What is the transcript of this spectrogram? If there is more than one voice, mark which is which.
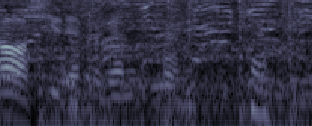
Speaker 1: Oh! Shoot, I forgot.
